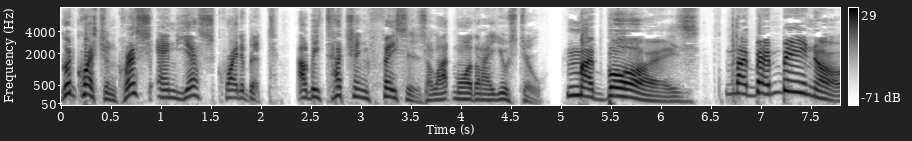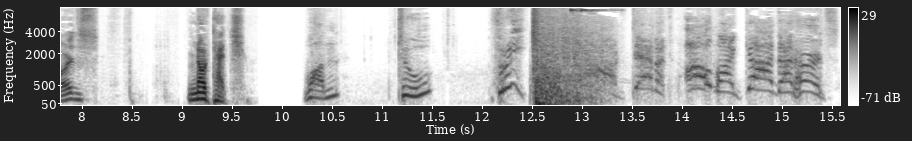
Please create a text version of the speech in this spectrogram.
Good question, Chris, and yes, quite a bit. I'll be touching faces a lot more than I used to. My boys. My bambinos. No touch. One, two, three. Oh, damn it! Oh my God, that hurts!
